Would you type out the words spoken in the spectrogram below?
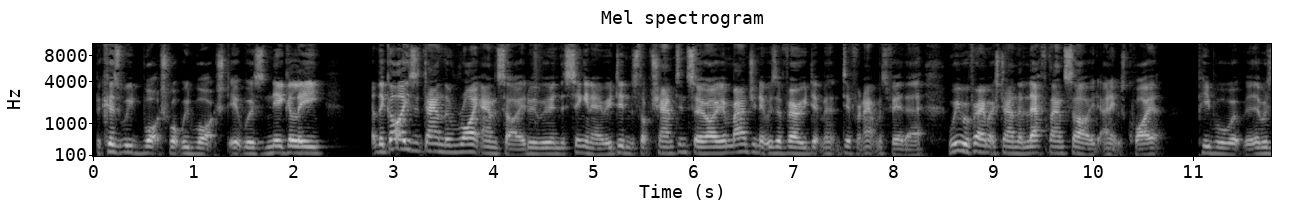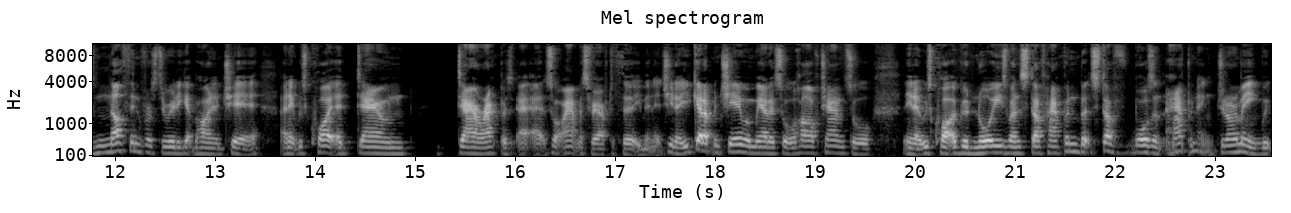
because we'd watched what we'd watched, it was niggly the guys are down the right hand side who were in the singing area didn't stop chanting, so I imagine it was a very di- different atmosphere there. We were very much down the left hand side, and it was quiet. People were there was nothing for us to really get behind and cheer, and it was quite a down dour sort of atmosphere after 30 minutes. You know, you'd get up and cheer when we had a sort of half chance, or you know, it was quite a good noise when stuff happened, but stuff wasn't happening. Do you know what I mean? We,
